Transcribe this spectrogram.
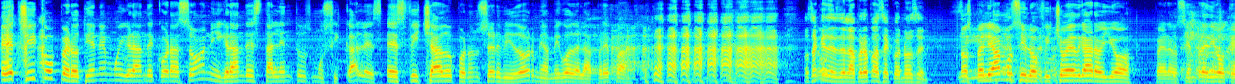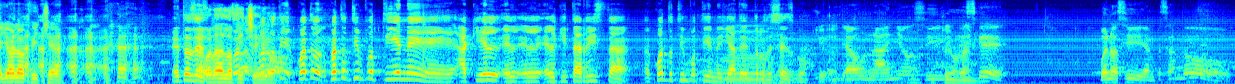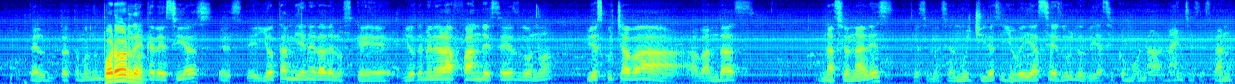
Es chico, pero tiene muy grande corazón y grandes talentos musicales. Es fichado por un servidor, mi amigo de la prepa. o sea que desde la prepa se conocen. Nos peleamos si lo fichó Edgar o yo, pero siempre digo que yo lo fiché. Entonces, Ahora lo ¿cuánto- fiché cuánto, yo. cuánto- cuánto tiempo tiene aquí el, el- el- el guitarrista? ¿Cuánto tiempo tiene ya dentro de Sesgo? Ya un año, sí. Sí, un es que, bueno, sí, empezando, del- retomando un Por poco orden. lo que decías, este, yo también era de los que, yo también era fan de Sesgo, ¿no? Yo escuchaba a, a bandas nacionales que se me hacían muy chidas y yo veía Sesgo y los veía así como, no manches, están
